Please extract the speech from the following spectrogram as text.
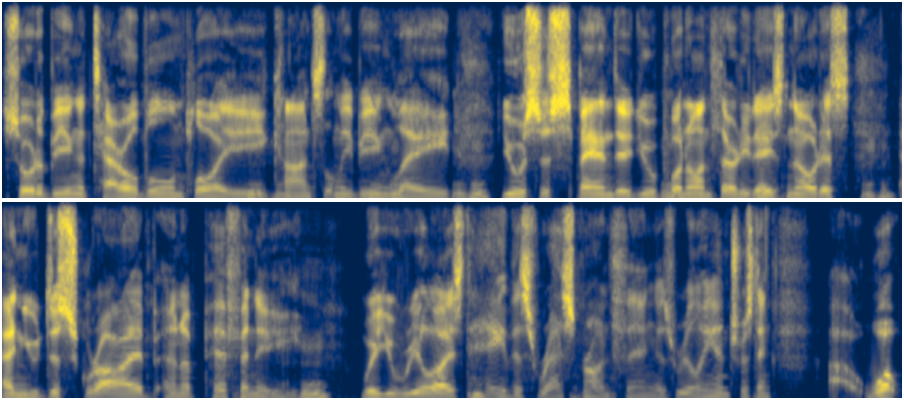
sort of being a terrible employee, mm-hmm. constantly being mm-hmm. late. Mm-hmm. You were suspended. You were put on 30 mm-hmm. days notice, mm-hmm. and you describe an epiphany mm-hmm where you realized, hey, this restaurant thing is really interesting. Uh, what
